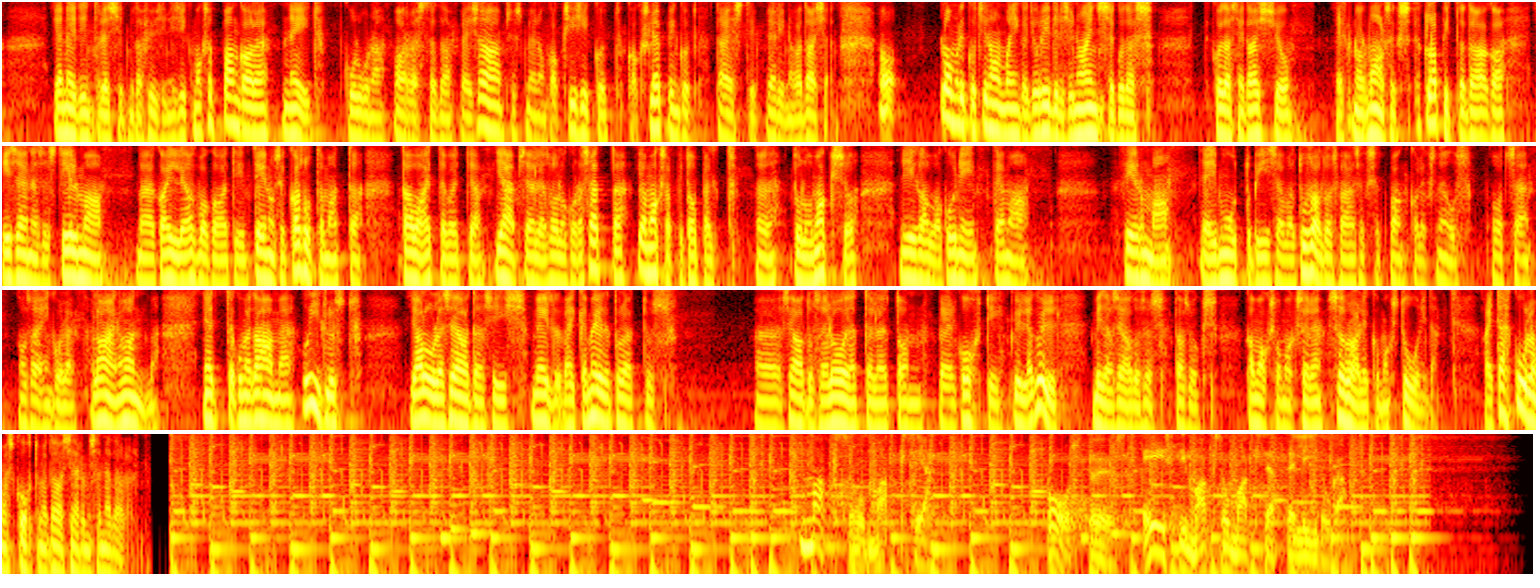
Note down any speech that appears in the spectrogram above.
ja need intressid, mida füüsiline isik maksab pangale, neid kuluna arvestada ei saa, sest meil on kaks isikut, kaks lepingut, täiesti erinevad asjad. no loomulikult siin on mõningaid juriidilisi nüansse, kuidas, kuidas neid asju ehk normaalseks klapitada, aga iseenesest ilma äh, kalli advokaadi teenuseid kasutamata tavaettevõtja jääb selles olukorras hätta ja maksabki topelt äh, tulumaksu, niikaua kuni tema firma ei muutu piisavalt usaldusväärseks, et pank oleks nõus otse osaühingule laenu andma. nii et kui me tahame õiglust jalule seada, siis meil väike meeldetuletus seaduse loojatele, et on veel kohti küll ja küll, mida seaduses tasuks ka maksumaksjale sõbralikumaks tuunida. aitäh kuulamast, kohtume taas järgmisel nädalal. maksumaksja koostöös Eesti Maksumaksjate Liiduga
